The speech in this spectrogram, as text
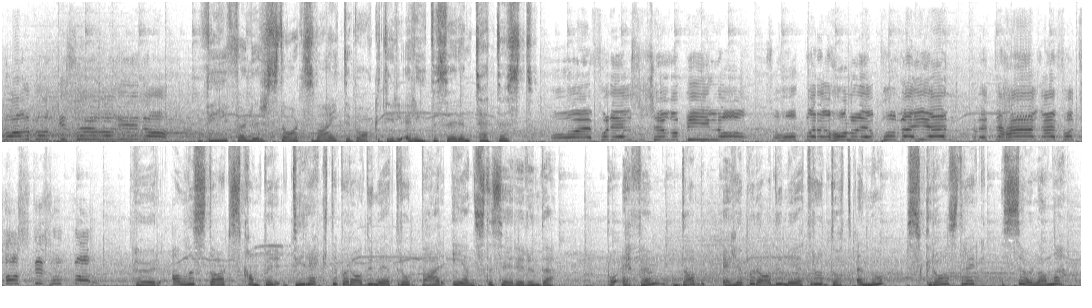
Sparebanken Sør Arena! Vi følger Starts vei tilbake til Eliteserien tettest. Og eh, for dere som kjører bil nå, så håper jeg dere holder dere på veien. For dette her er fantastisk fotball! Hør alle Starts kamper direkte på Radio Metro hver eneste serierunde. På FM, DAB eller på radiometro.no skråstrek Sørlandet.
